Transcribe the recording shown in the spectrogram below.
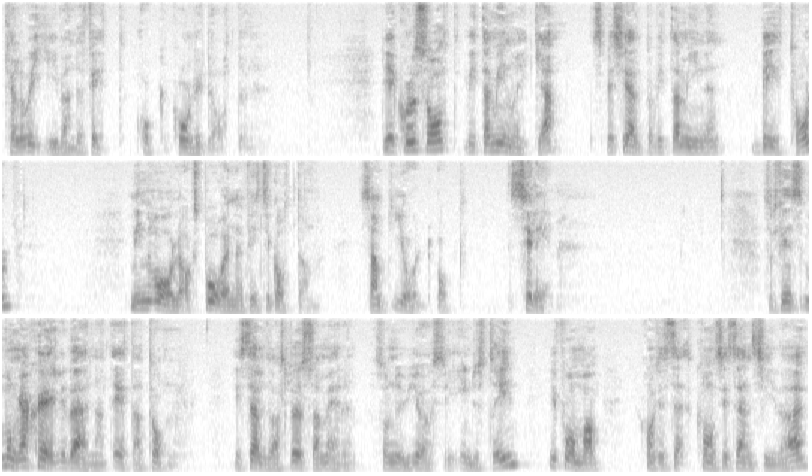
kalorigivande fett och kolhydrater. De är kolossalt vitaminrika, speciellt på vitaminen B12. Mineraler och spårämnen finns det gott om, samt jod och selen. Så det finns många skäl i världen att äta tång istället för att slösa med den som nu görs i industrin i form av konsistensgivare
